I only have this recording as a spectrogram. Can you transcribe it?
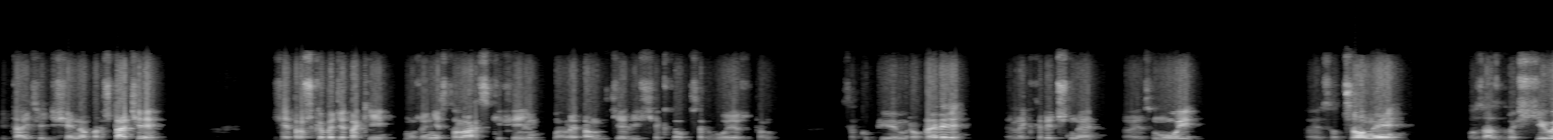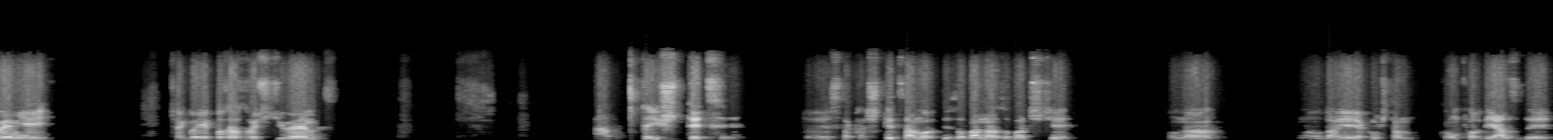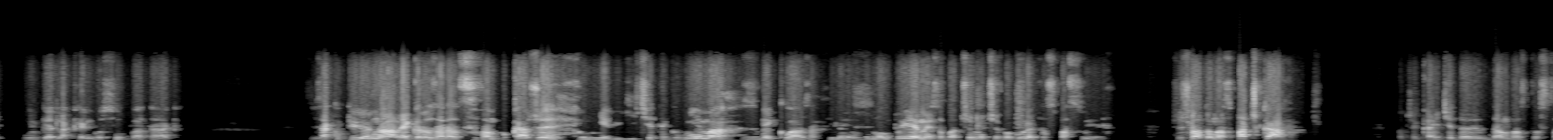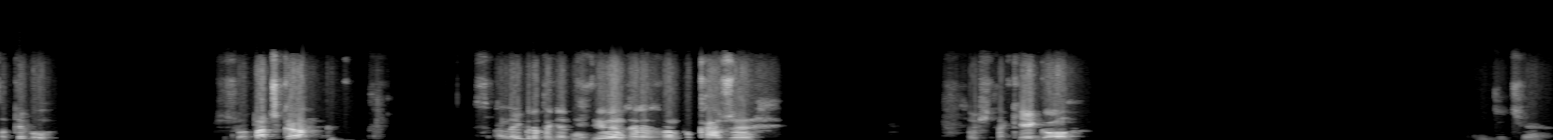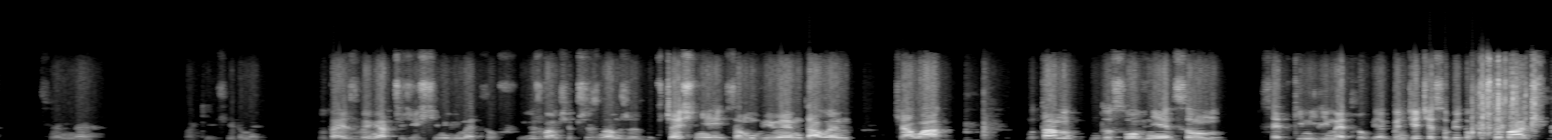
Witajcie dzisiaj na warsztacie. Dzisiaj troszkę będzie taki, może nie stolarski film, ale tam widzieliście, kto obserwuje, że tam zakupiłem rowery elektryczne. To jest mój, to jest od żony. Pozazdrościłem jej. Czego jej pozazdrościłem? A tej sztycy. To jest taka sztyca amortyzowana, zobaczcie. Ona no, daje jakąś tam komfort jazdy, ulgę dla kręgosłupa, tak. Zakupiłem na Allegro, zaraz Wam pokażę. U mnie widzicie tego nie ma, zwykła, za chwilę ją wymontujemy, zobaczymy czy w ogóle to spasuje. Przyszła do nas paczka. Poczekajcie, da- dam Was do statywu. Przyszła paczka z Allegro, tak jak mówiłem, zaraz Wam pokażę. Coś takiego. Widzicie cenę takiej firmy. Tutaj jest wymiar 30 mm. Już Wam się przyznam, że wcześniej zamówiłem, dałem ciała, bo tam dosłownie są setki milimetrów. Jak będziecie sobie dokupywać,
